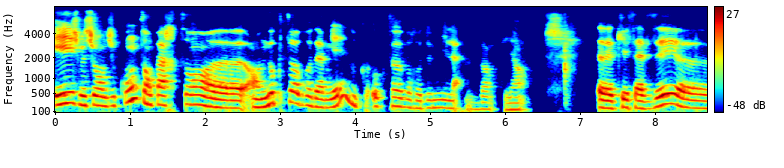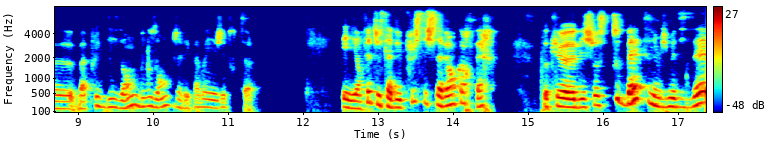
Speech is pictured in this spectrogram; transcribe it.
Et je me suis rendu compte en partant euh, en octobre dernier, donc octobre 2021, euh, que ça faisait euh, bah, plus de 10 ans, 12 ans que j'avais pas voyagé toute seule. Et en fait, je savais plus si je savais encore faire. Donc des choses toutes bêtes, je me disais,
